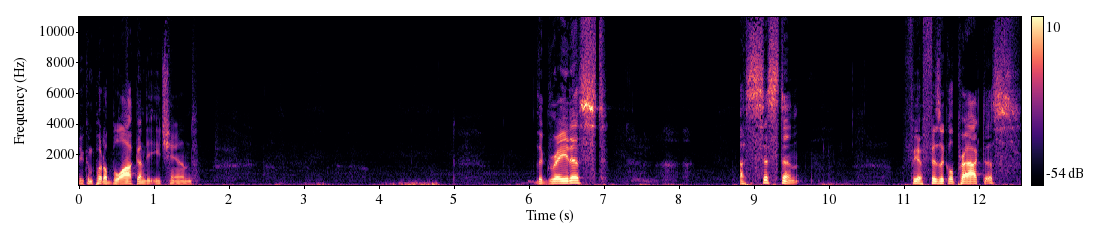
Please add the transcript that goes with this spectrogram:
You can put a block under each hand. The greatest assistant for your physical practice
